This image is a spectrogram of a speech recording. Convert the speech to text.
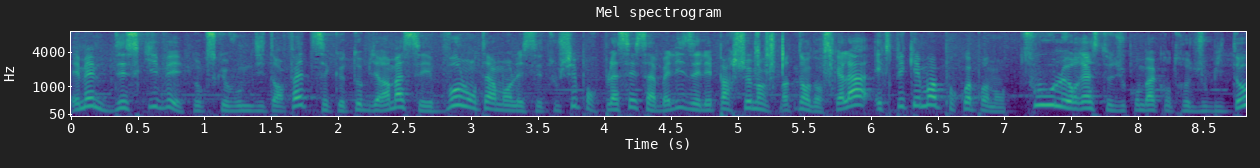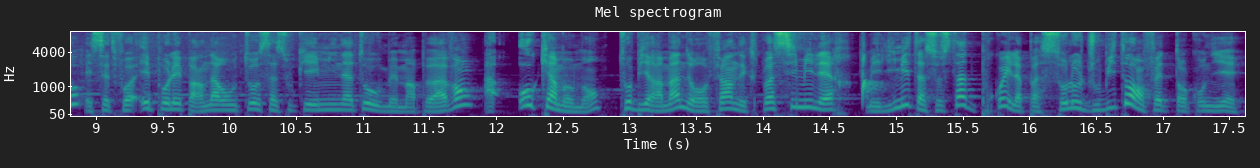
et même d'esquiver. Donc ce que vous me dites en fait, c'est que Tobirama s'est volontairement laissé toucher pour placer sa balise et les parchemins. Maintenant, dans ce cas-là, expliquez-moi pourquoi pendant tout le reste du combat contre Jubito, et cette fois épaulé par Naruto, Sasuke et Minato, ou même un peu avant, à aucun moment, Tobirama ne refait un exploit similaire. Mais limite à ce stade, pourquoi il a pas solo Jubito en fait, tant qu'on y est?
